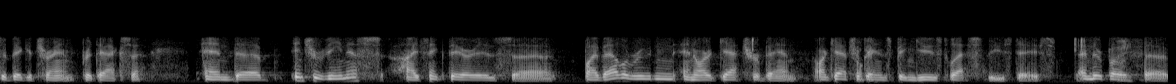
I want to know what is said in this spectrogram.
dabigatran, Pradaxa, and uh, intravenous. I think there is uh, bivalirudin and argatroban. Argatroban okay. is being used less these days, and they're both uh,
